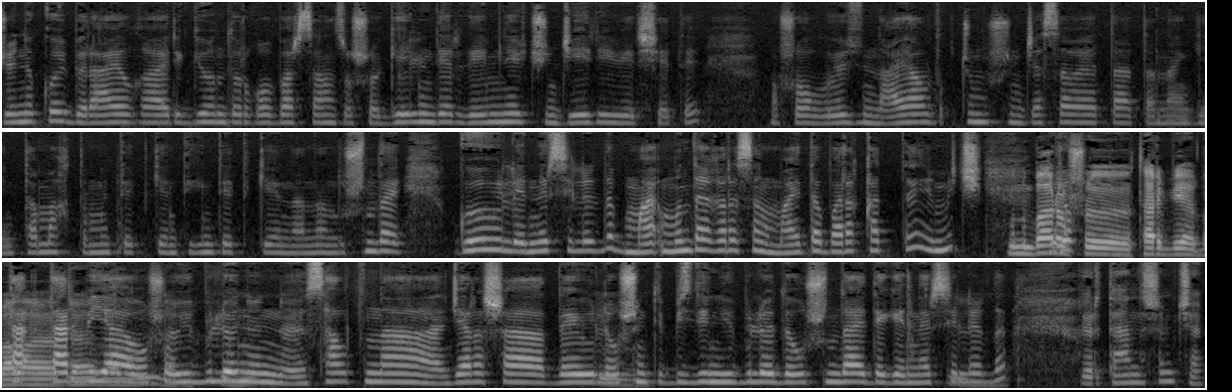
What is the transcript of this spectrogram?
жөнөкөй бир айылга региондорго барсаңыз ошо келиндерди эмне үчүн жерий беришет э ошол өзүнүн аялдык жумушун жасабай атат анан кийин тамакты мынтет экен тигинтет экен анан ушундай көп эле нерселер да мындай карасаң майда баракат да эмичи мунун баары ошо тарбия бала тарбия ошо үй бүлөнүн салтына жараша деп эле ушинтип биздин үй бүлөдө ушундай деген нерселер да бир таанышымчы.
